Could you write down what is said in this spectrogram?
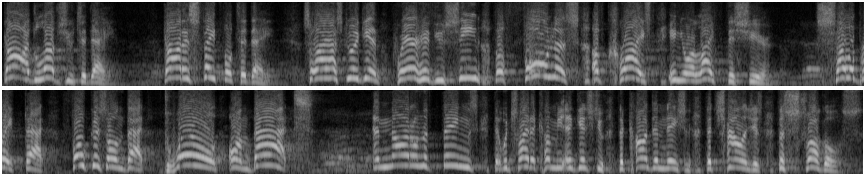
God loves you today. God is faithful today. So I ask you again, where have you seen the fullness of Christ in your life this year? Celebrate that. Focus on that. Dwell on that. And not on the things that would try to come against you the condemnation, the challenges, the struggles.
